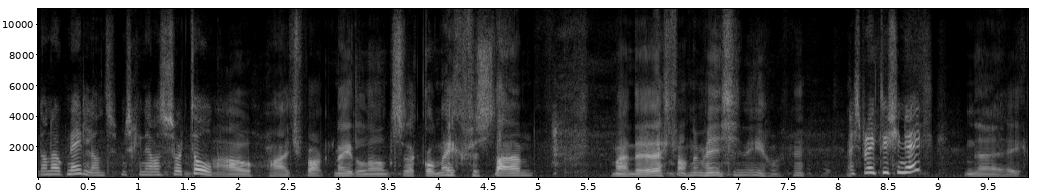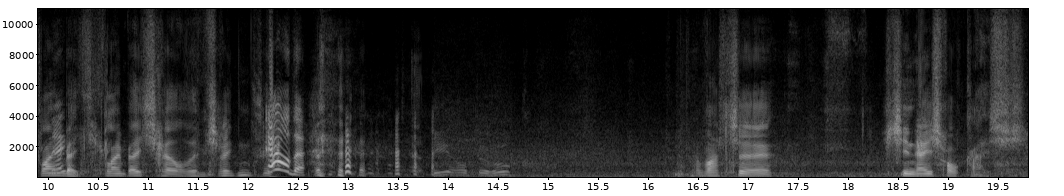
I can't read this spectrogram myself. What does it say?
dan ook Nederlands. Misschien hij was een soort tolk. Nou, hij sprak Nederlands, dat kon ik verstaan. Maar de rest van de mensen niet hoor. En spreekt u Chinees? Nee, klein Nee? beetje, klein beetje schelden misschien. Gelden. Hier op de hoek. Was eh Chinees gokhuis.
